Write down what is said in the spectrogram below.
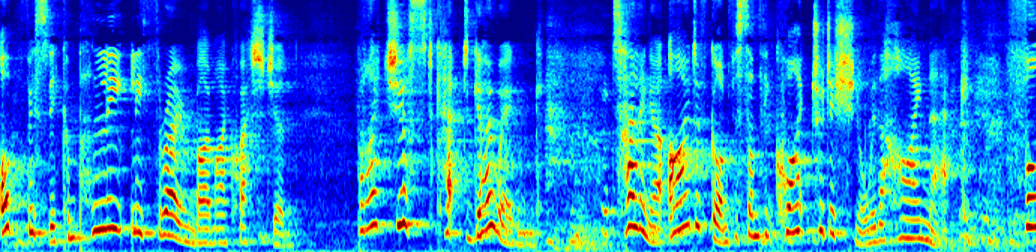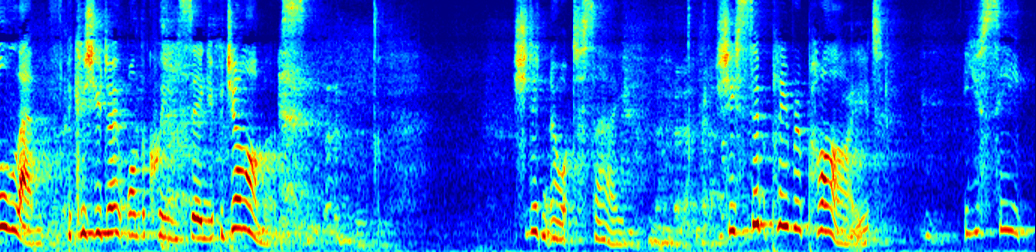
obviously completely thrown by my question. But I just kept going, telling her I'd have gone for something quite traditional with a high neck, full length, because you don't want the Queen seeing your pyjamas. She didn't know what to say. She simply replied, You see,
